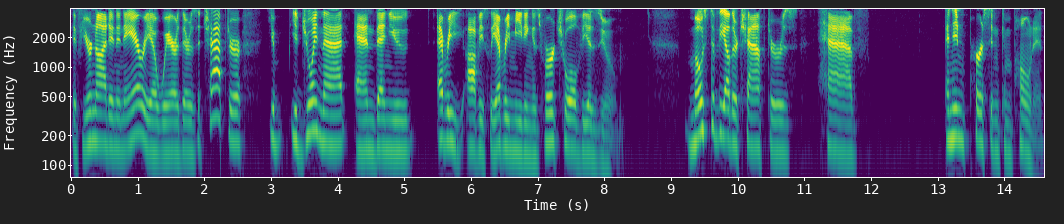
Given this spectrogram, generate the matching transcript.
if you're not in an area where there's a chapter, you, you join that and then you every obviously every meeting is virtual via Zoom. Most of the other chapters have an in-person component.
